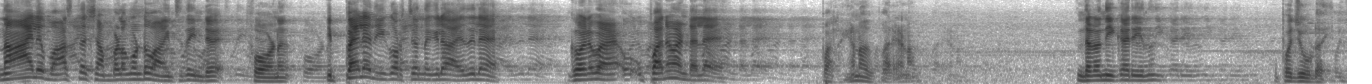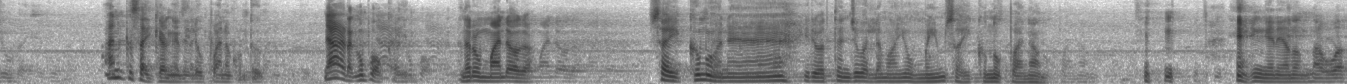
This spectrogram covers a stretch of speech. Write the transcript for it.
നാല് മാസത്തെ ശമ്പളം കൊണ്ട് വാങ്ങിച്ചത് എന്റെ ഫോണ്. ഇപ്പല്ലേ നീ കുറച്ചെന്തെങ്കിലും ആയതില്ലേ ഗോന് ഉപ്പാന വേണ്ടല്ലേ? പറയണം പറയണം. എന്താടാ നീ കരയുന്നത് ഉപ്പ ചൂടായി. എനിക്ക് സഹിക്കാൻ കഴിഞ്ഞില്ല ഉപ്പാനെ കൊണ്ട്. ഞാൻ അടങ്ങും പോക്കായി. എന്നിട്ട് ഉമ്മാന്റെ വക. സഹിക്കും മോനെ. ഇരുപത്തഞ്ച് കൊല്ലമായി ഉമ്മയും സഹിക്കുന്നു ഉപ്പാനാണ്. എങ്ങനെയാ നന്നാവുക?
